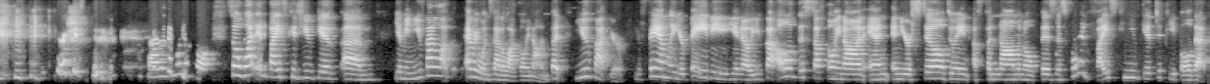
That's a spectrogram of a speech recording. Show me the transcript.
meet you. that is wonderful. So, what advice could you give um, I mean, you've got a lot, everyone's got a lot going on, but you've got your your family, your baby, you know, you've got all of this stuff going on and and you're still doing a phenomenal business. What advice can you give to people that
